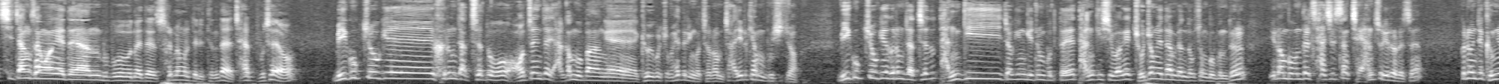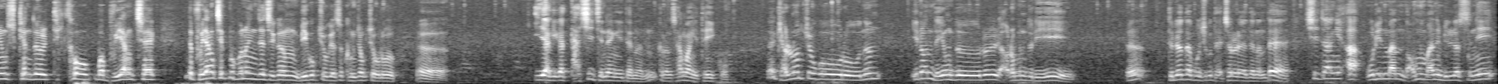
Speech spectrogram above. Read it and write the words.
자, 시장 상황에 대한 부분에 대해서 설명을 드릴 텐데 잘 보세요. 미국 쪽의 흐름 자체도 어제 이제 야간 무방의 교육을 좀 해드린 것처럼 자 이렇게 한번 보시죠. 미국 쪽의 흐름 자체도 단기적인 기준부터의 단기 시황의 조정에 대한 변동성 부분들 이런 부분들 사실상 제한적이라고 그랬어요. 그리고 이제 금융 스캔들, 틱톡, 뭐 부양책 근데 부양책 부분은 이제 지금 미국 쪽에서 긍정적으로 어, 이야기가 다시 진행이 되는 그런 상황이 돼 있고 결론적으로는 이런 내용들을 여러분들이 어? 들여다보시고 대처를 해야 되는데 시장이 아 우리만 너무 많이 밀렸으니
